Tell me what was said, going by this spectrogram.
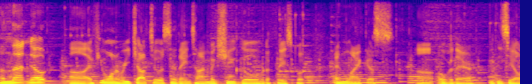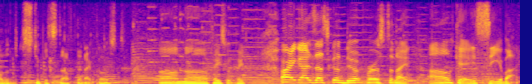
on that note, uh, if you want to reach out to us at any time, make sure you go over to Facebook and like us uh, over there. You can see all the stupid stuff that I post on the Facebook page. All right, guys, that's going to do it for us tonight. Okay, see you. Bye.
